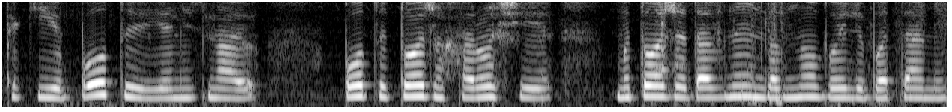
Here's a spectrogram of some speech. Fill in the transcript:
такие боты, я не знаю. Боты тоже хорошие. Мы тоже давным-давно были ботами.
